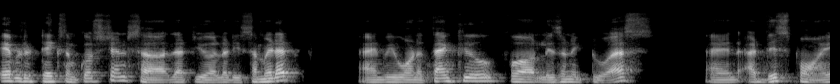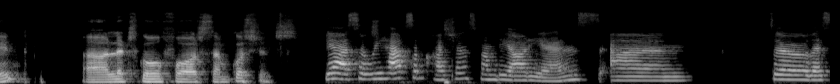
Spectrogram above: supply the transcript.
able to take some questions uh, that you already submitted. And we want to thank you for listening to us. And at this point, uh, let's go for some questions. Yeah, so we have some questions from the audience. Um, so let's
